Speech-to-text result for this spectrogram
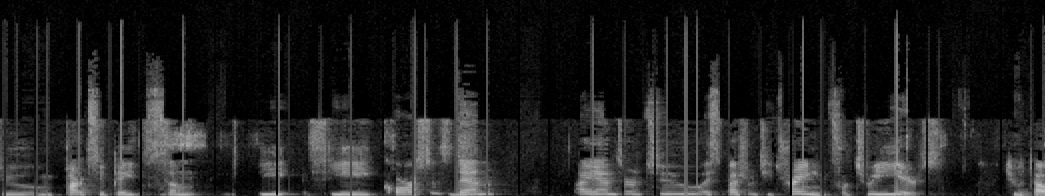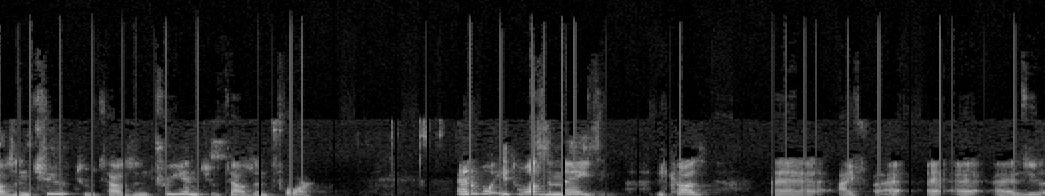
to participate some C- CE courses. Then I entered to a specialty training for three years, 2002, 2003, and 2004. And it was amazing because uh, I, I, I- as, you,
